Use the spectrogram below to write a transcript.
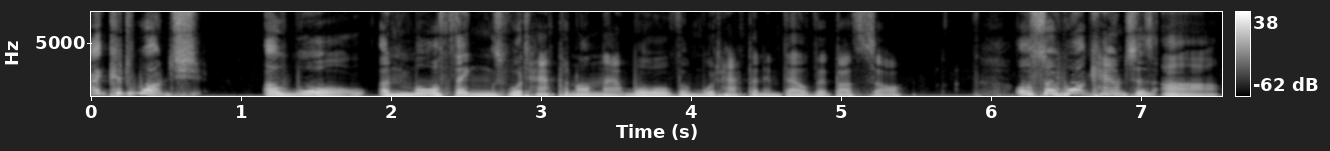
I could watch a wall and more things would happen on that wall than would happen in Velvet Buzzsaw. Also, what counts as art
